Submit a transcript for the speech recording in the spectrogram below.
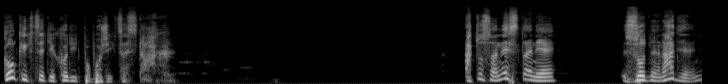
Koľko chcete chodiť po Božích cestách? A to sa nestane zo dne na deň.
